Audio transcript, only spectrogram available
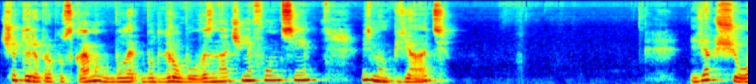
4 пропускаємо, бо буде, дробове значення функції. Візьмемо 5. Якщо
